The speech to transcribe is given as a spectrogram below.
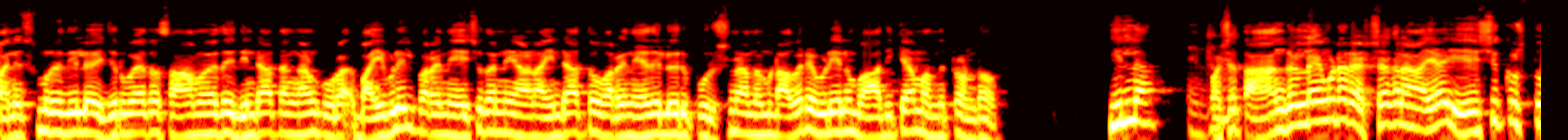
മനുസ്മൃതിയിലോ യജുർവേദ സാമവേദ ഇതിന്റെ അകത്ത് അങ്ങനെ ബൈബിളിൽ പറയുന്ന യേശു തന്നെയാണ് അതിന്റെ അകത്ത് പറയുന്ന ഏതെങ്കിലും ഒരു പുരുഷനാണെന്നുകൊണ്ട് അവരെവിടെയെങ്കിലും വാദിക്കാൻ വന്നിട്ടുണ്ടോ? ഇല്ല. പക്ഷെ താങ്കളുടെയും കൂടെ രക്ഷകനായ യേശു ക്രിസ്തു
